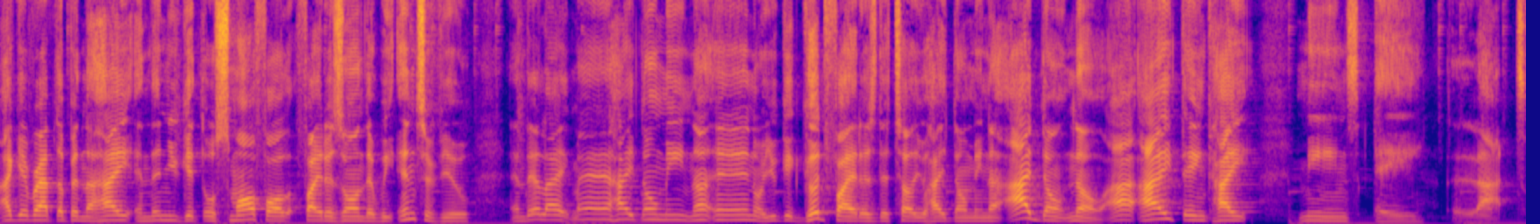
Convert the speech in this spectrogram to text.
I get wrapped up in the height, and then you get those small fall fighters on that we interview, and they're like, "Man, height don't mean nothing," or you get good fighters that tell you height don't mean nothing. I don't know. I I think height means a lot,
